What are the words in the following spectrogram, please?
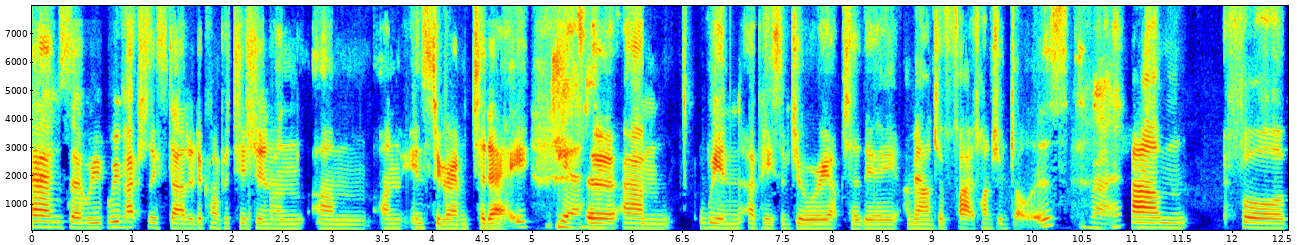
and so we've, we've actually started a competition on um, on Instagram today yeah. to um, win a piece of jewelry up to the amount of five hundred dollars right. um, for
